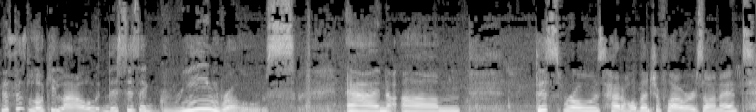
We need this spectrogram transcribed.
This is Lokelau. This is a green rose. And um, this rose had a whole bunch of flowers on it.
